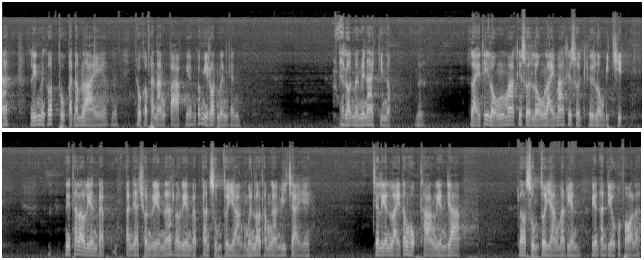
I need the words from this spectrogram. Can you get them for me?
นะ ลิ้นมันก็ถูกกับน้ำลายเงี้ยถูกกับผนังปากเงี้ยมันก็มีรสเหมือนกัน แต่รสมันไม่น่ากินหรอก ไหลที่หลงมากที่สุดหลงไหลมากที่สุดคือหลงไปคิด นี่ถ้าเราเรียนแบบปัญญาชนเรียนนะ เราเรียนแบบการสุ่มตัวอย่าง เหมือนเราทำงานวิจัย จะเรียนไหลทั้งหกทางเรียนยาก เราสุ่มตัวอย่างมาเรียน เรียนอันเดียวก็พอล้ว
